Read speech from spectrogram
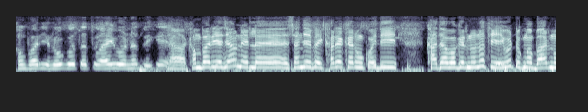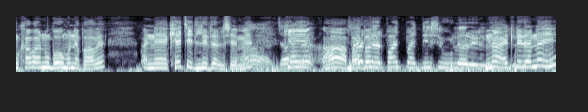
ખંભારી રોગો તો તું આવ્યો નથી કે. હા ખંભારીએ જાવ ને એટલે સંજયભાઈ ખરેખર હું કોઈ દી ખાધા વગરનો નથી આવ્યો ટૂંકમાં બહારનું ખાવાનું બહુ મને ભાવે. અને ખેંચી જ લીધેલ છે મેં. ક્યાંય હા ભાઈબંધ પાંચ પાંચ ડીશ ઉલારી ના એટલી તો નહીં.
